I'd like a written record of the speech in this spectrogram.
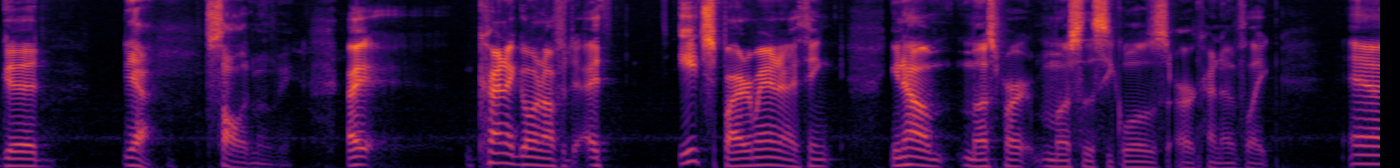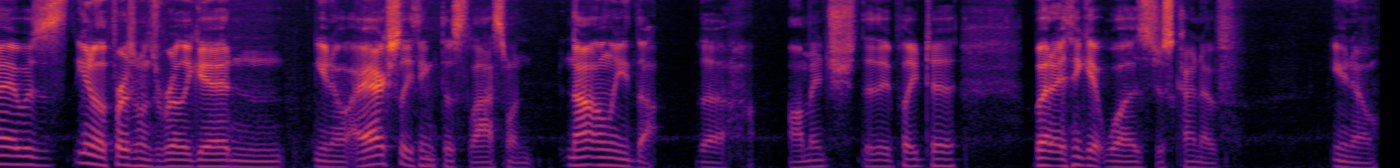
good. Yeah. Solid movie. I kind of going off of I, each Spider-Man. I think you know how most part most of the sequels are kind of like, eh, it was you know the first one's really good, and you know I actually think this last one not only the the homage that they played to, but I think it was just kind of, you know,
